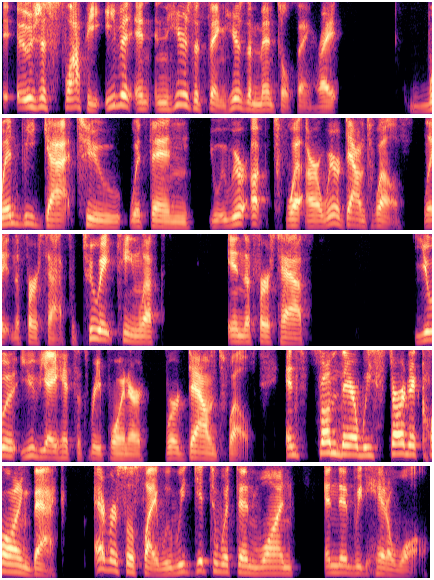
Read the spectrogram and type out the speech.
It, it was just sloppy. Even and, and here's the thing. Here's the mental thing, right? When we got to within, we were up twelve, or we were down twelve late in the first half with two eighteen left in the first half. U, UVA hits a three pointer. We're down 12. And from there, we started clawing back ever so slightly. We'd get to within one, and then we'd hit a wall.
